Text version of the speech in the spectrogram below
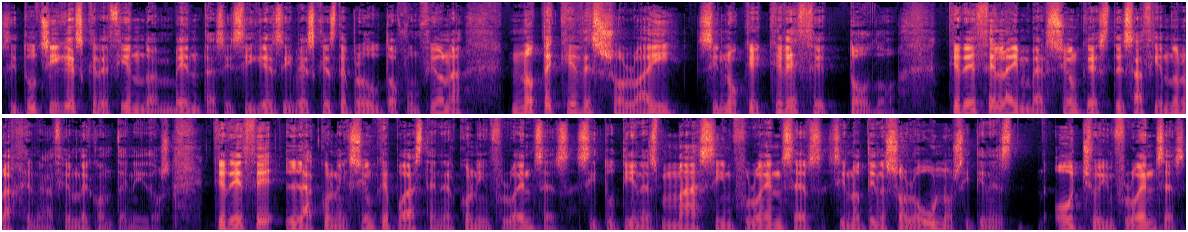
si tú sigues creciendo en ventas y sigues y ves que este producto funciona, no te quedes solo ahí, sino que crece todo. Crece la inversión que estés haciendo en la generación de contenidos. Crece la conexión que puedas tener con influencers. Si tú tienes más influencers, si no tienes solo uno, si tienes ocho influencers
